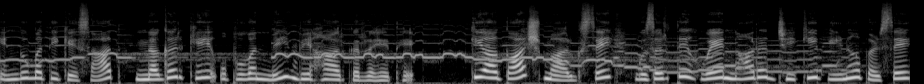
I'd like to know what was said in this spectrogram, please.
इंदुमती के साथ नगर के उपवन में विहार कर रहे थे, कि आकाश मार्ग से गुजरते हुए नारद जी की बीना पर से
